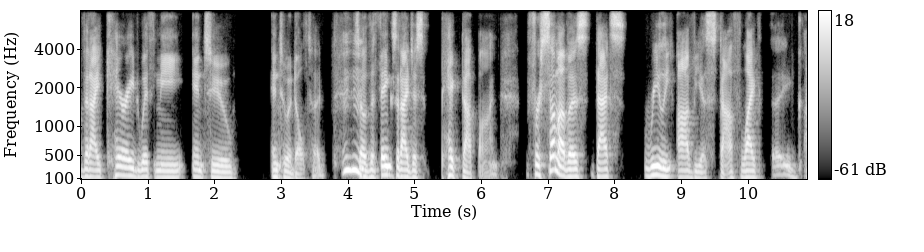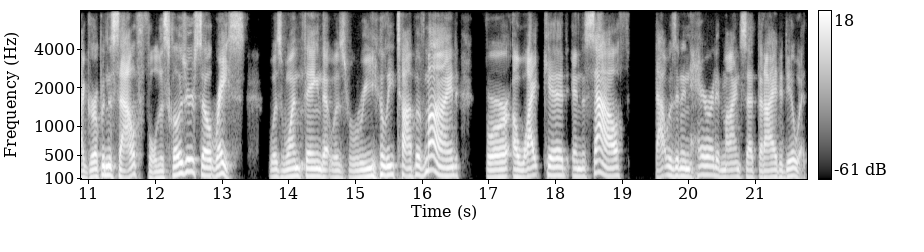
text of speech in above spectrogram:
that I carried with me into into adulthood. Mm-hmm. So the things that I just picked up on. For some of us, that's really obvious stuff. Like uh, I grew up in the South, full disclosure. So race was one thing that was really top of mind for a white kid in the South. That was an inherited mindset that I had to deal with.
